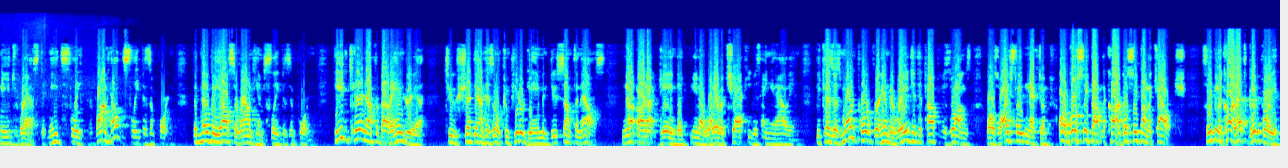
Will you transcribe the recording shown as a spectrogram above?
needs rest. It needs sleep. Von Helton's sleep is important, but nobody else around him sleep is important. He didn't care enough about Andrea to shut down his little computer game and do something else. No, or not game, but you know whatever chat he was hanging out in, because it was more important for him to rage at the top of his lungs while his wife's sleeping next to him. Oh, go sleep out in the car. Go sleep on the couch. Sleep in the car, that's good for you.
